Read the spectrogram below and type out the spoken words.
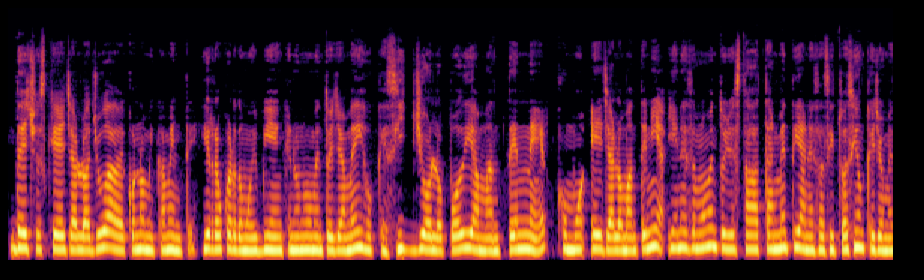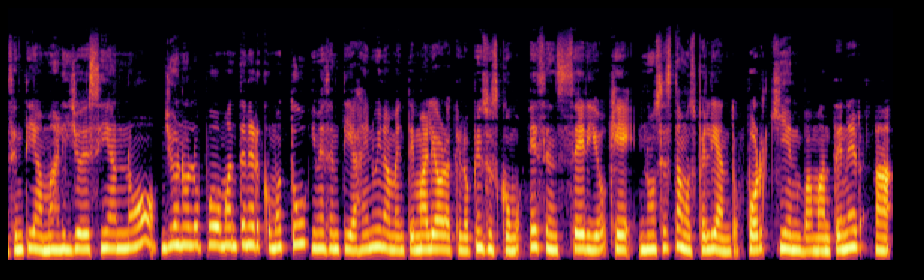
De hecho, es que ella lo ayudaba económicamente. Y recuerdo muy bien que en un momento ella me dijo que si yo lo podía mantener como ella lo mantenía. Y en ese momento yo estaba tan metida en esa situación que yo me sentía mal y yo decía, no, yo no lo puedo mantener como tú. Y me sentía genuinamente mal. Y ahora que lo pienso, es como, es en serio que nos estamos peleando por quién va a mantener a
